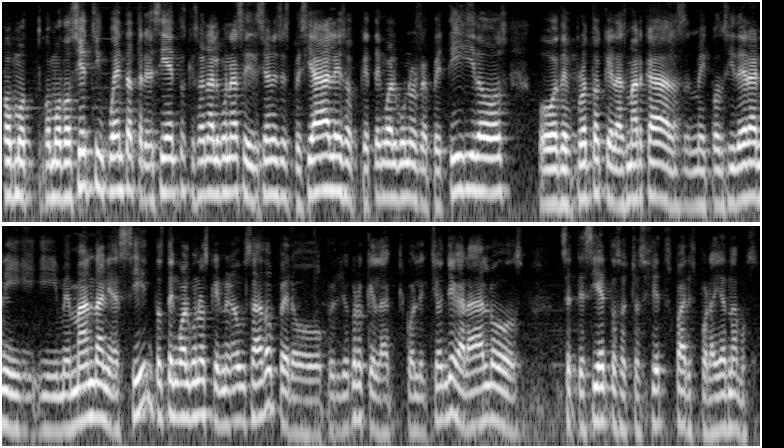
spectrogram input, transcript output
Como, como 250, 300, que son algunas ediciones especiales o que tengo algunos repetidos o de pronto que las marcas me consideran y, me mandan y así. Entonces tengo algunos que no he usado, pero, pero yo creo que la colección llegará a los 700, 800 pares, por ahí andamos.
